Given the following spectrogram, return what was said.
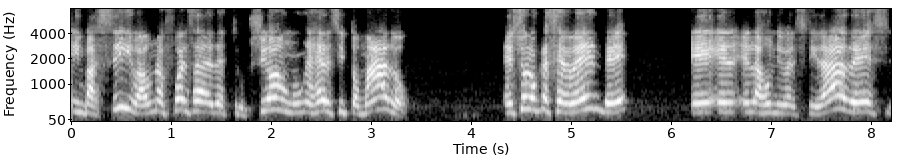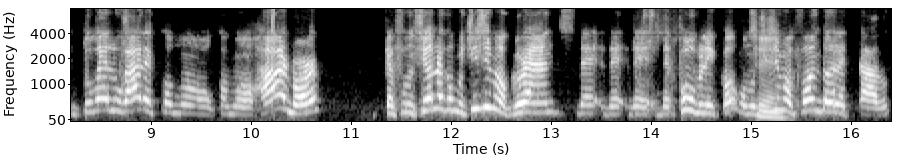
invasiva, una fuerza de destrucción, un ejército malo. Eso es lo que se vende eh, en, en, las universidades. Tú ves lugares como, como Harvard, que funciona con muchísimos grants de, de, de, de público, con muchísimos sí. fondos del Estado,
